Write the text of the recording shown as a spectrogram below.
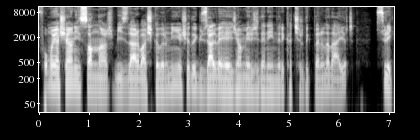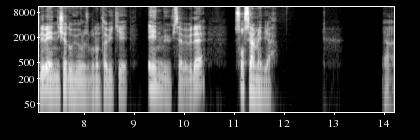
FOMO yaşayan insanlar, bizler başkalarının yaşadığı güzel ve heyecan verici deneyimleri kaçırdıklarına dair sürekli bir endişe duyuyoruz. Bunun tabii ki en büyük sebebi de sosyal medya. Ya,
